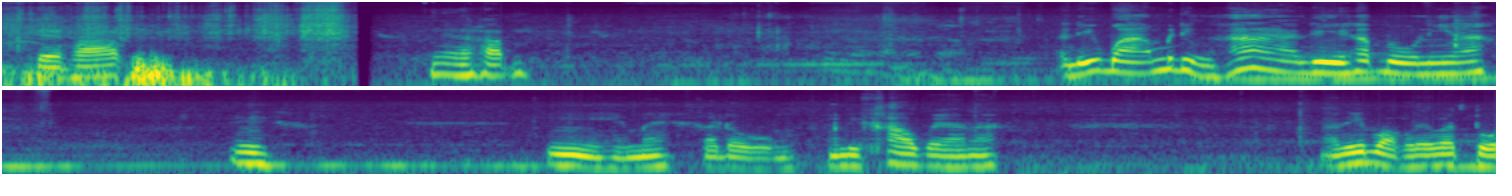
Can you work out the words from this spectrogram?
โอเคครับ นี่นะครับ อันนี้วางไม่ถึงห้านาทีครับรูนี้นะ นี่ นี่เห็นไหมกระโดงอันนี้เข้าไปแล้วนะ อันนี้บอกเลยว่าตัว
